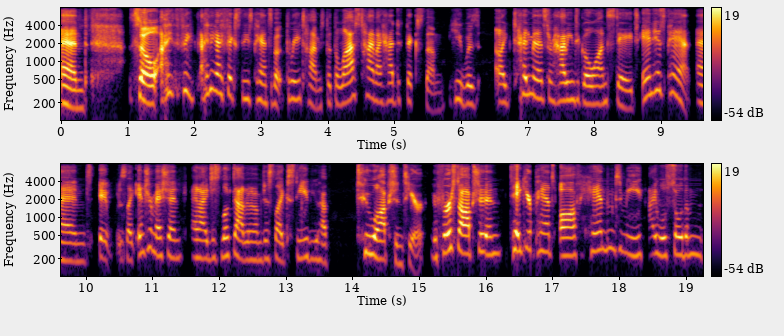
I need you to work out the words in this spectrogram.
and so I think I think I fixed these pants about three times, but the last time I had to fix them, he was like 10 minutes from having to go on stage in his pants and it was like intermission and I just looked at him and I'm just like Steve you have two options here. Your first option, take your pants off, hand them to me. I will sew them.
